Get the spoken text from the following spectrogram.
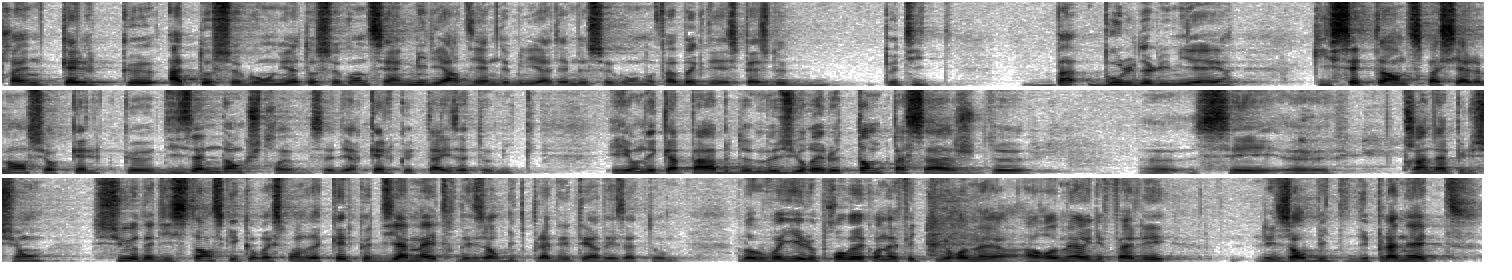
prennent quelques attosecondes. Une attoseconde, c'est un milliardième de milliardième de seconde. On fabrique des espèces de petites boules de lumière qui s'étendent spatialement sur quelques dizaines d'angstroms, c'est-à-dire quelques tailles atomiques. Et on est capable de mesurer le temps de passage de ces euh, trains d'impulsion sur des distances qui correspondent à quelques diamètres des orbites planétaires des atomes. Alors vous voyez le progrès qu'on a fait depuis Romer. À Romer, il fallait les orbites des planètes,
